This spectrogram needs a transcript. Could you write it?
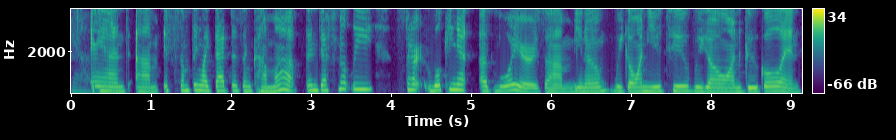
Yeah. And um, if something like that doesn't come up, then definitely start looking at, at lawyers. Um, you know, we go on YouTube, we go on Google, and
